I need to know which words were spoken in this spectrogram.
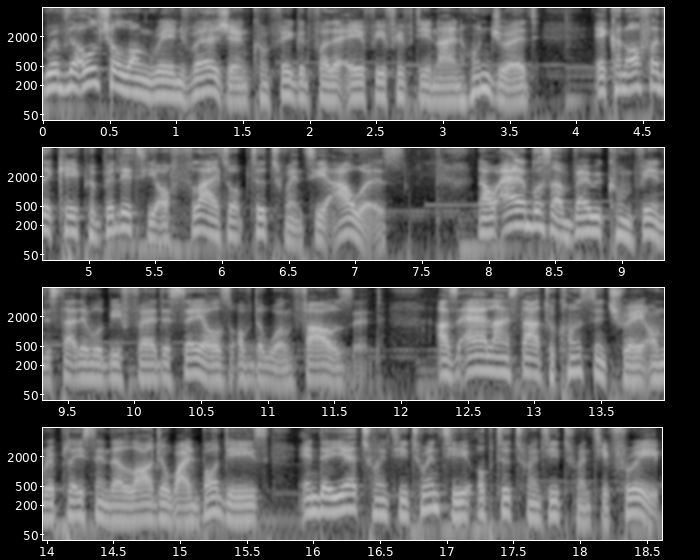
With the ultra-long range version configured for the A350-900, it can offer the capability of flight up to 20 hours. Now Airbus are very convinced that there will be further sales of the 1000, as airlines start to concentrate on replacing their larger wide bodies in the year 2020 up to 2023.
